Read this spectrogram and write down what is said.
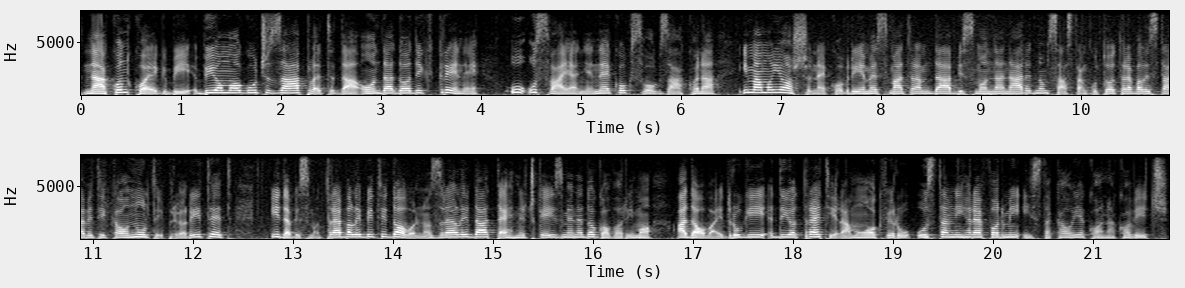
nakon kojeg bi bio moguć zaplet da onda Dodik krene u usvajanje nekog svog zakona. Imamo još neko vrijeme, smatram da bismo na narednom sastanku to trebali staviti kao nulti prioritet i da bismo trebali biti dovoljno zreli da tehničke izmjene dogovorimo, a da ovaj drugi dio tretiramo u okviru ustavnih reformi, istakao je Konaković.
